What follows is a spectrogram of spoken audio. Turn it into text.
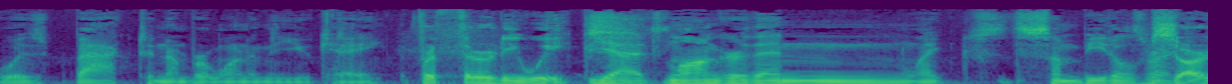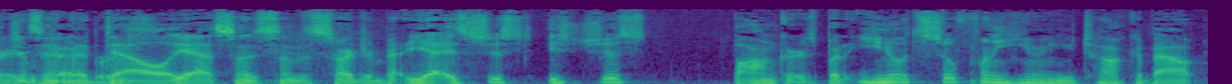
was back to number one in the UK. for 30 weeks. Yeah, it's longer than like some Beatles records Sgt. and Pepper's. Adele. Yeah, some some of the Sergeant. Pe- yeah, it's just it's just bonkers. But you know, it's so funny hearing you talk about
